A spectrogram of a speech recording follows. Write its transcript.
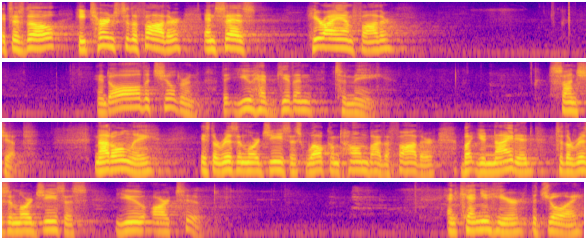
it's as though he turns to the Father and says, Here I am, Father. And all the children that you have given to me. Sonship. Not only is the risen Lord Jesus welcomed home by the Father, but united to the risen Lord Jesus, you are too. And can you hear the joy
